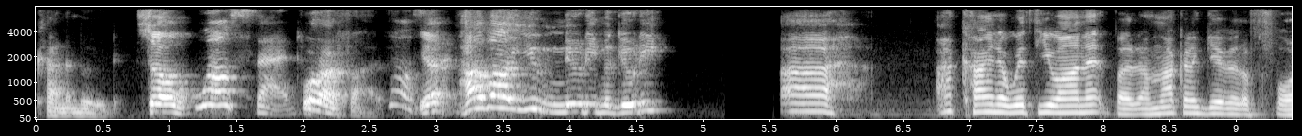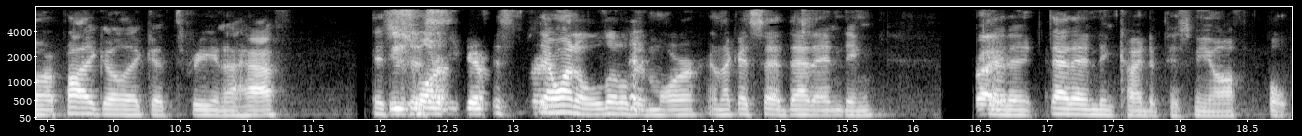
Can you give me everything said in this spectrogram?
kind of mood. So Well said. four or five. Well yeah. said. How about you, Newty Magooty? Uh, I'm kind of with you on it, but I'm not gonna give it a four. I'll probably go like a three and a half. It's You just wanna be different. it's- I want a little bit more, and like I said, that ending, Right. that, that ending kind of pissed me off. Well,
